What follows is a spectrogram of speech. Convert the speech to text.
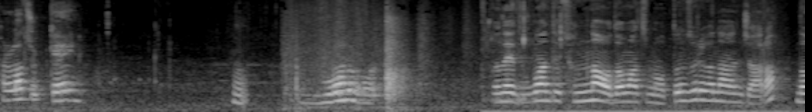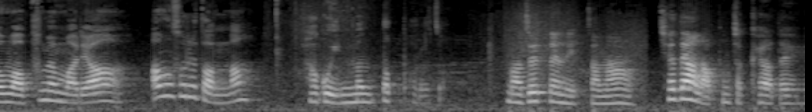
발라줄게. 뭐 하는 거야? 너네 누구한테 존나 얻어맞으면 어떤 소리가 나는 줄 알아? 너무 아프면 말이야. 아무 소리도 안 나. 하고 입만 떡 벌어져. 맞을 때는 있잖아. 최대한 아픈 척 해야 돼.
